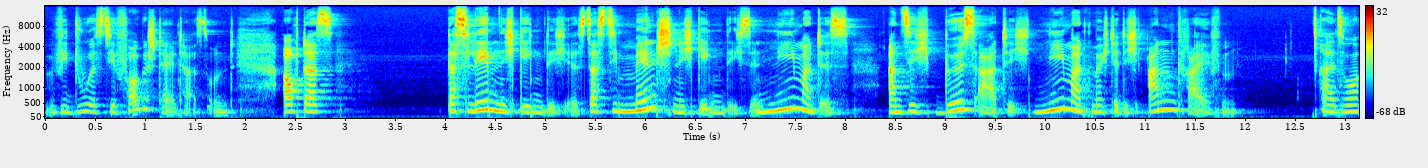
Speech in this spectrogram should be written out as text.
wie du es dir vorgestellt hast. Und auch, dass das Leben nicht gegen dich ist, dass die Menschen nicht gegen dich sind. Niemand ist an sich bösartig. Niemand möchte dich angreifen. Also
